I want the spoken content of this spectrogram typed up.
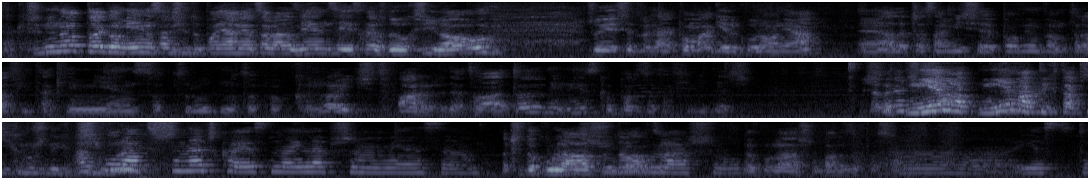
Tak, czyli no tego mięsa się tu pojawia coraz więcej z każdą chwilą. Czuję się trochę jak po magierku Ronia. E, Ale czasami się, powiem wam, trafi takie mięso, trudno to pokroić, twarde to, ale to mięsko bardzo takie widać. Nawet Szyneczka- nie ma, nie ma tych takich różnych dziwnych... Akurat szyneczka jest najlepszym mięsem. Znaczy do gulaszu do bardzo. gulaszu. Do gulaszu bardzo pasuje. Jest to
